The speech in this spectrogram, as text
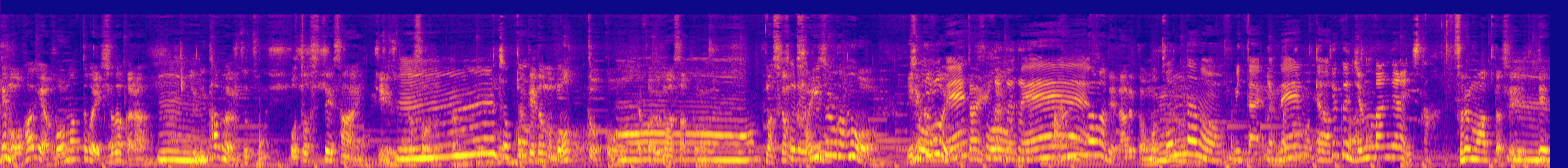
でもおはぎはフォーマットが一緒だからうん。多分落として3位っていう予想だったんで。だけどももっとこうやっぱうまさとあまあしかも会場がもうミルクボーイ見たいそうね。あんねなまでなると思ってこんなのみたいなでねも結局順番じゃないですか。それもあったし、うん。で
